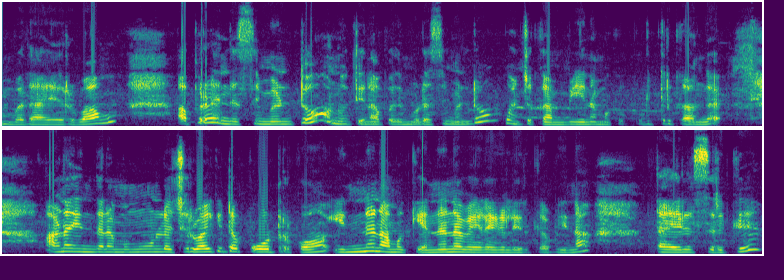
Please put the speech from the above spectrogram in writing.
எண்பதாயிரம் ரூபாவும் அப்புறம் இந்த சிமெண்ட்டும் நூற்றி நாற்பது மூட சிமெண்ட்டும் கொஞ்சம் கம்மி நமக்கு கொடுத்துருக்காங்க. ஆனால் இந்த நம்ம மூணு லட்ச ரூபாய்க்கிட்ட போட்டிருக்கோம். இன்னும் நமக்கு என்னென்ன வேலைகள் இருக்குது அப்படின்னா டைல்ஸ் இருக்குது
